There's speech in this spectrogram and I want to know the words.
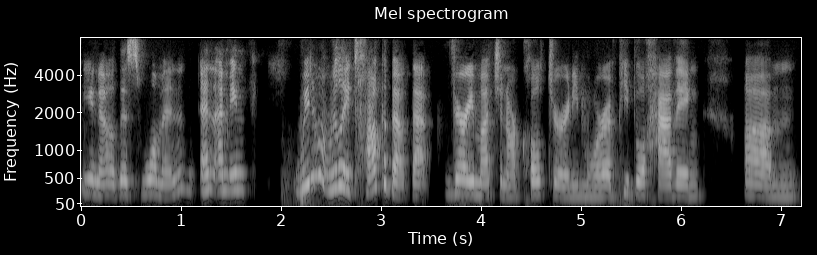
you know, this woman, and I mean, we don't really talk about that very much in our culture anymore of people having um,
